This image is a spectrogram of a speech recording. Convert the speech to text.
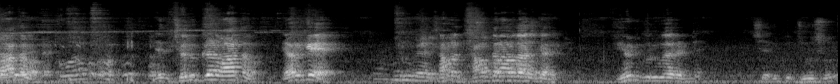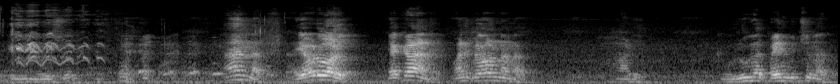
వాతలు ఇది చెరుగ్గా వాతలు ఎవరికే? సమ సమతరామదాస్ గారు ఏమిటి గురువుగారు అంటే చెరుకు జ్యూసు జ్యూసు అన్నారు. ఎవడు వాడు? ఎక్కడ అని? వాడిని పిలవండి అన్నారు. వాడు గురువుగారు పైన కూర్చున్నారు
